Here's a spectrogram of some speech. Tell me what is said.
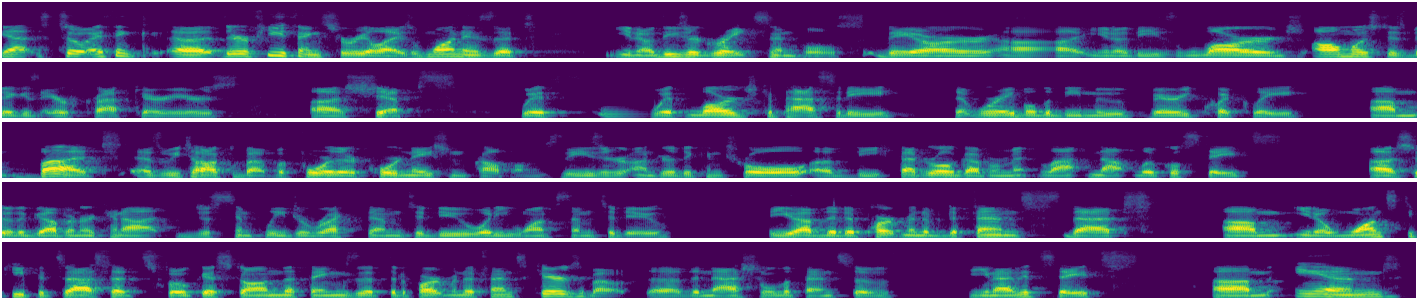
Yeah, so I think uh, there are a few things to realize. One is that you know these are great symbols. They are uh, you know these large, almost as big as aircraft carriers, uh, ships with with large capacity that were able to be moved very quickly. Um, but as we talked about before, there are coordination problems. These are under the control of the federal government, not local states. Uh, so the governor cannot just simply direct them to do what he wants them to do. You have the Department of Defense that um, you know wants to keep its assets focused on the things that the Department of Defense cares about, uh, the national defense of the United States, um, and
